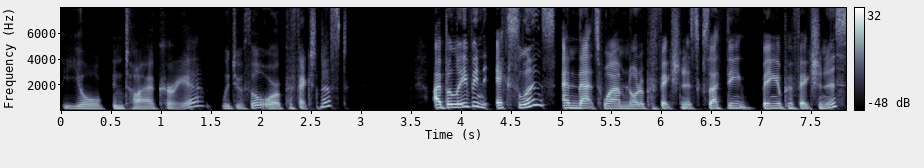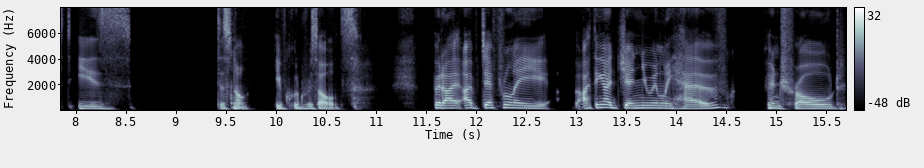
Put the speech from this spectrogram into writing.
your entire career, would you have thought, or a perfectionist? I believe in excellence, and that's why I'm not a perfectionist, because I think being a perfectionist is does not give good results. But I, I've definitely, I think I genuinely have controlled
